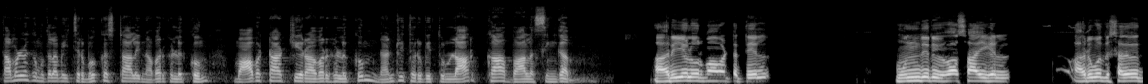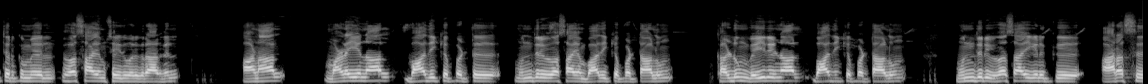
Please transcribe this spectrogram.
தமிழக முதலமைச்சர் மு க ஸ்டாலின் அவர்களுக்கும் மாவட்ட ஆட்சியர் அவர்களுக்கும் நன்றி தெரிவித்துள்ளார் க. பாலசிங்கம். அரியலூர் மாவட்டத்தில் முந்திரி விவசாயிகள் அறுபது சதவீதத்திற்கு மேல் விவசாயம் செய்து வருகிறார்கள். ஆனால் மழையினால் பாதிக்கப்பட்டு முந்திரி விவசாயம் பாதிக்கப்பட்டாலும் கடும் வெயிலினால் பாதிக்கப்பட்டாலும் முந்திரி விவசாயிகளுக்கு அரசு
